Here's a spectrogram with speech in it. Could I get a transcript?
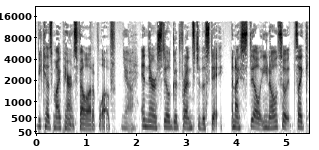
because my parents fell out of love. Yeah. and they're still good friends to this day. And i still you know so it's like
